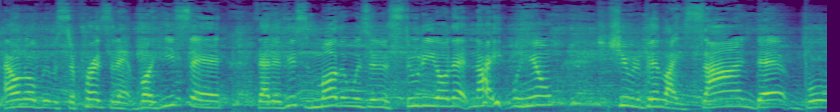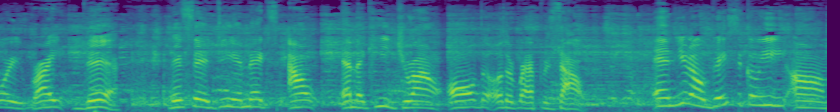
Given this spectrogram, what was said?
I don't know if it was the president, but he said that if his mother was in the studio that night with him, she would have been like, sign that boy right there. They said DMX out and like he drowned all the other rappers out. And you know, basically, um,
